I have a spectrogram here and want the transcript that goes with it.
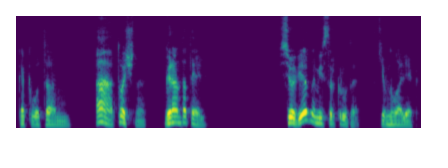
Как его там... А, точно! Гранд Отель. «Все верно, мистер Круто», — кивнул Олег.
